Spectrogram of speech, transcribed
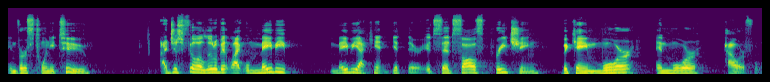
in verse 22, I just feel a little bit like, well, maybe, maybe I can't get there. It said Saul's preaching became more and more powerful.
